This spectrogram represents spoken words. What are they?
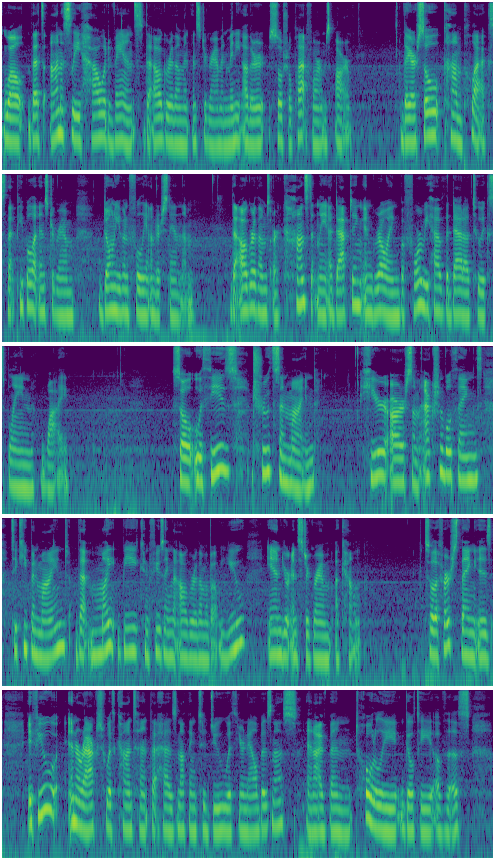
Well, that's honestly how advanced the algorithm in Instagram and many other social platforms are. They are so complex that people at Instagram don't even fully understand them. The algorithms are constantly adapting and growing before we have the data to explain why. So, with these truths in mind, here are some actionable things to keep in mind that might be confusing the algorithm about you and your Instagram account. So, the first thing is if you interact with content that has nothing to do with your nail business, and I've been totally guilty of this,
